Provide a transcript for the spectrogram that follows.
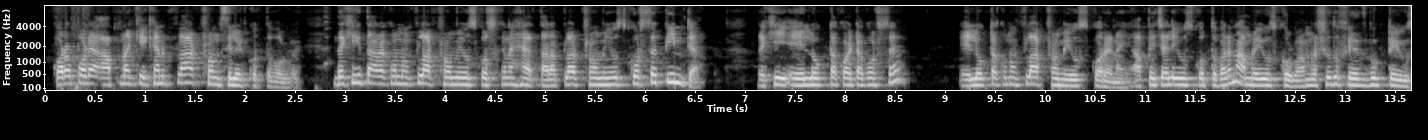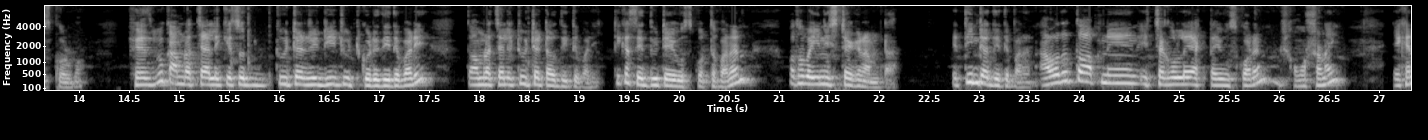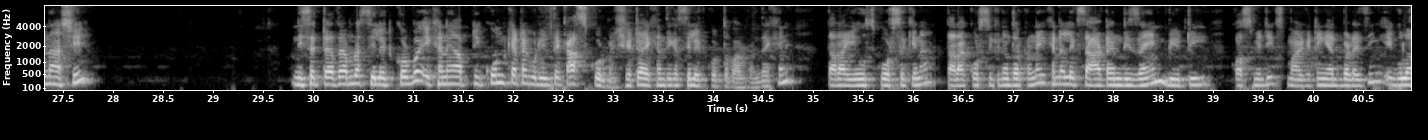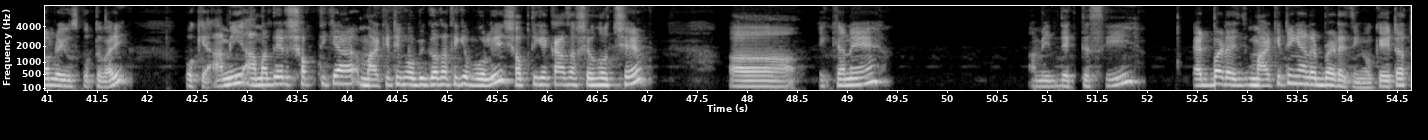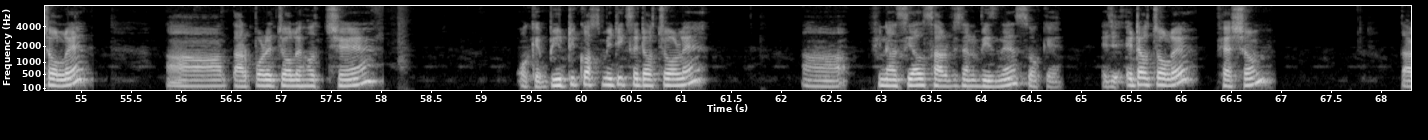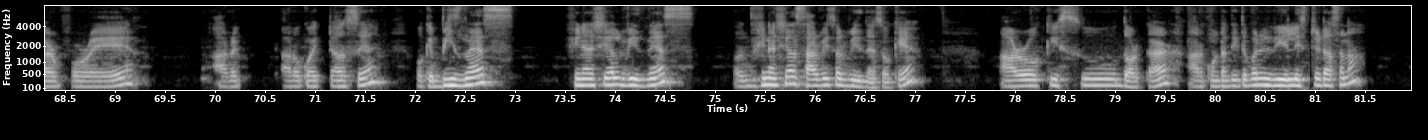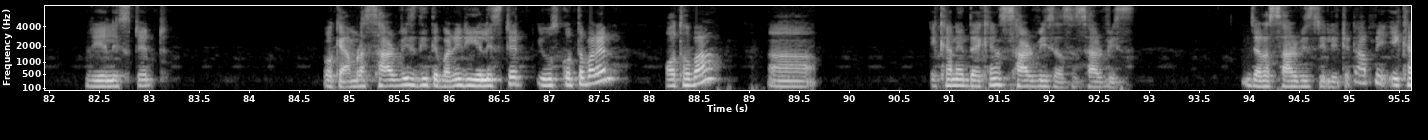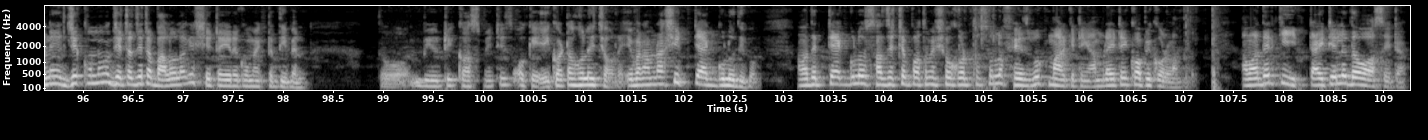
করার পরে আপনাকে এখানে প্ল্যাটফর্ম সিলেক্ট করতে বলবে। দেখি তারা কোনো প্ল্যাটফর্ম ইউজ করছে কিনা? হ্যাঁ তারা প্ল্যাটফর্ম ইউজ করছে তিনটা। দেখি এই লোকটা কয়টা করছে? এই লোকটা কোনো প্ল্যাটফর্ম ইউজ করে নাই। আপনি চাইলে ইউজ করতে পারেন, আমরা ইউজ করব। আমরা শুধু ফেসবুকটা ইউজ করব। ফেসবুক আমরা চাইলে কিছু টুইটার রিটুইট করে দিতে পারি, তো আমরা চাইলে টুইটারটাও দিতে পারি। ঠিক আছে? দুইটা ইউজ করতে পারেন, অথবা ইনস্টাগ্রামটা এই তিনটা দিতে পারেন। আমাদের তো আপনি ইচ্ছা করলে একটা ইউজ করেন, সমস্যা নাই। এখানে আসি। নিচেরটাতে আমরা সিলেক্ট করব। এখানে আপনি কোন ক্যাটাগরিতে কাজ করবেন, সেটা এখান থেকে সিলেক্ট করতে পারবেন। দেখেন তারা ইউজ করছে কিনা, তারা করছে কিনা দরকার নেই। এখানে লেখছে art and design beauty cosmetics marketing advertising এগুলো আমরা ইউজ করতে পারি। ওকে আমি আমাদের সব থেকে মার্কেটিং অভিজ্ঞতা থেকে বলি সব থেকে কাজ আসে হচ্ছে এখানে আমি দেখতেছি advertise marketing and advertising okay এটা চলে। তারপরে চলে হচ্ছে ওকে বিউটি কসমেটিক্স এটাও চলে। Financial service and business okay এই যে এটাও চলে ফ্যাশন তারপরে আরেক আরও কয়েকটা আছে। Okay business financial business financial service আর বিজনেস ওকে আরও কিছু দরকার। আর কোনটা দিতে পারি? রিয়েল এস্টেট আছে না? রিয়েল এস্টেট ওকে, আমরা সার্ভিস দিতে পারি। রিয়েল এস্টেট ইউজ করতে পারেন। অথবা এখানে দেখেন সার্ভিস আছে সার্ভিস যারা সার্ভিস রিলেটেড আপনি এখানে যে কোনো যেটা যেটা ভালো লাগে সেটা এরকম একটা দিবেন। তো বিউটি কসমেটিক্স ওকে এই কটা হলেই চলে। এবার আমরা আসি ট্যাগগুলো দিব। আমাদের ট্যাগগুলো সাজেস্টে প্রথমে শো করতে করতেছিল ফেসবুক মার্কেটিং আমরা এটাই কপি করলাম। আমাদের কি টাইটেলে দেওয়া আছে এটা?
